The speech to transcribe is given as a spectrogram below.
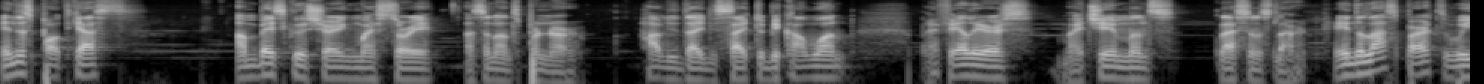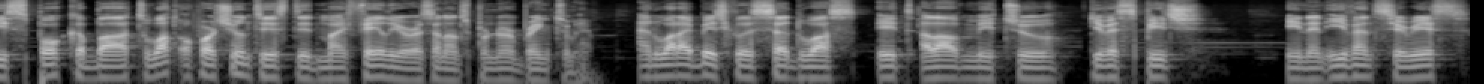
in this podcast, I'm basically sharing my story as an entrepreneur. How did I decide to become one? My failures, my achievements, lessons learned. In the last part, we spoke about what opportunities did my failure as an entrepreneur bring to me. And what I basically said was it allowed me to give a speech in an event series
